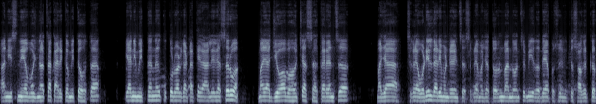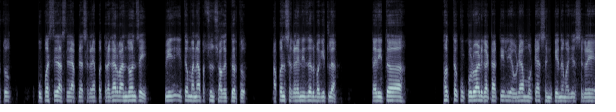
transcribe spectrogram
आणि स्नेहभोजनाचा कार्यक्रम इथं होता. या निमित्तानं कुकुडवाड गटातील आलेल्या सर्व माझ्या जीवाभावाच्या सहकाऱ्यांचं माझ्या सगळ्या वडीलधारी मंडळींचं सगळ्या माझ्या तरुण बांधवांचं मी हृदयापासून इथं स्वागत करतो. उपस्थित असलेल्या आपल्या सगळ्या पत्रकार बांधवांचंही मी इथं मनापासून स्वागत करतो. आपण सगळ्यांनी जर बघितलं तर इथं फक्त कुकुडवाड गटातील एवढ्या मोठ्या संख्येनं माझे सगळे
